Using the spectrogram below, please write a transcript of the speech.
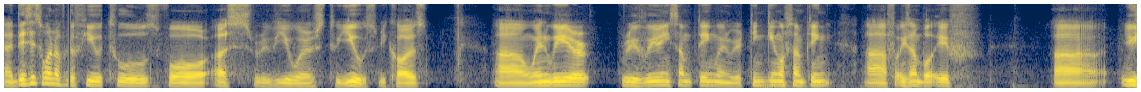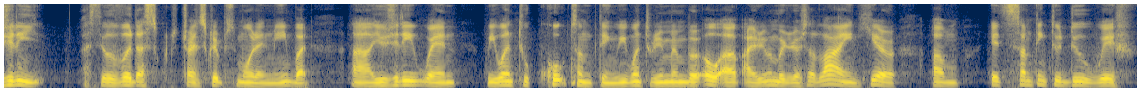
Uh, this is one of the few tools for us reviewers to use because uh, when we're reviewing something, when we're thinking of something, uh, for example, if uh, usually Silver does transcripts more than me, but uh, usually when we want to quote something, we want to remember, oh, uh, I remember there's a line here. Um, it's something to do with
